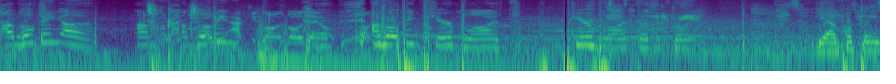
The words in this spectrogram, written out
I'm hoping. Uh, I'm, I'm hoping. actually gonna go there? I'm hoping pure blonde. Pure blonde doesn't join. Yeah, I'm hoping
